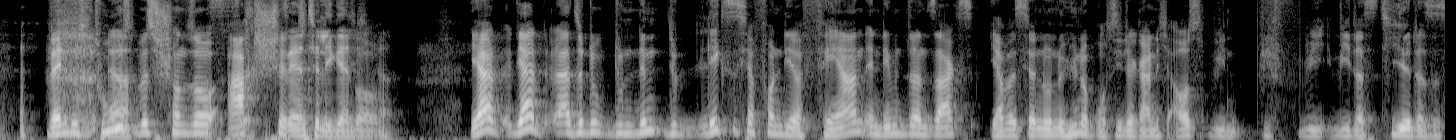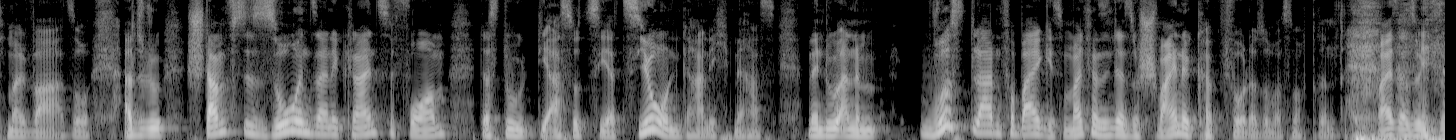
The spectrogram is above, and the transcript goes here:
wenn du es tust, ja. bist du schon so, ach shit. Sehr intelligent. So. Ja. Ja, ja, also du, du, nimm, du legst es ja von dir fern, indem du dann sagst, ja, aber es ist ja nur eine Hühnerbrust, sieht ja gar nicht aus wie, wie, wie das Tier, das es mal war. So. Also du stampfst es so in seine kleinste Form, dass du die Assoziation gar nicht mehr hast. Wenn du an einem Wurstladen vorbeigehst, und manchmal sind ja so Schweineköpfe oder sowas noch drin. Ich weiß, also, so,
